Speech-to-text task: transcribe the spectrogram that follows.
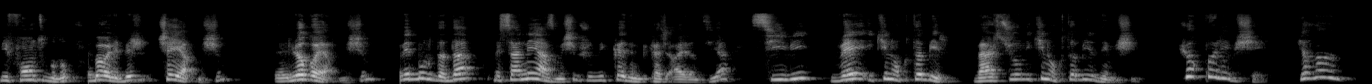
bir font bulup böyle bir şey yapmışım. E, logo yapmışım. Ve burada da mesela ne yazmışım? Şurada dikkat edin birkaç ayrıntıya. CV V2.1 versiyon 2.1 demişim. Yok böyle bir şey. Yalan.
